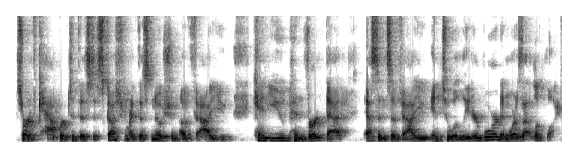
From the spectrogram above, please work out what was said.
sort of capper to this discussion, right? This notion of value. Can you convert that essence of value into a leaderboard and what does that look like?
